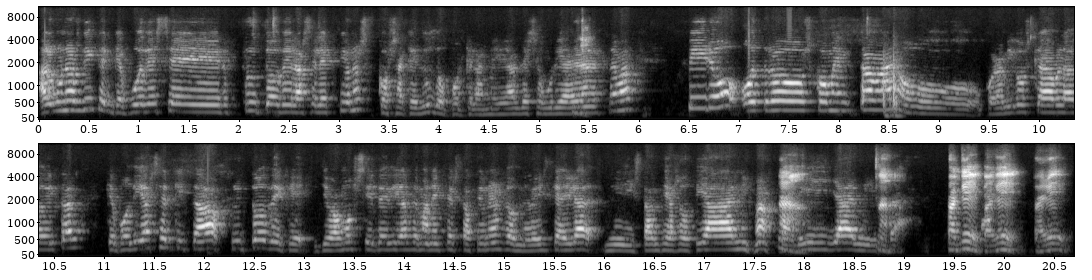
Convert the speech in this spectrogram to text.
Algunos dicen que puede ser fruto de las elecciones, cosa que dudo porque las medidas de seguridad eran extremas, pero otros comentaban, o con amigos que ha hablado y tal, que podía ser quizá fruto de que llevamos siete días de manifestaciones donde veis que hay la, ni distancia social, ni mascarilla, ni... nada. ¿Para qué? ¿Para qué? ¿Para qué?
